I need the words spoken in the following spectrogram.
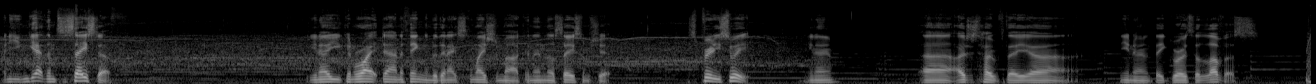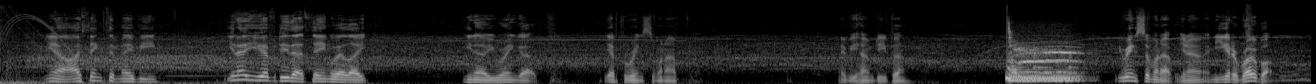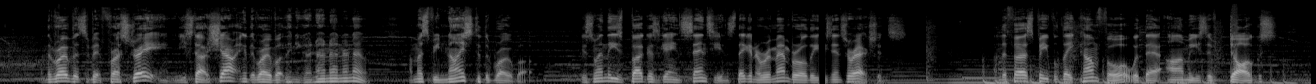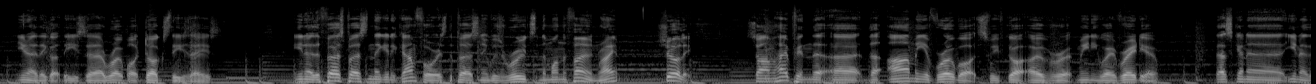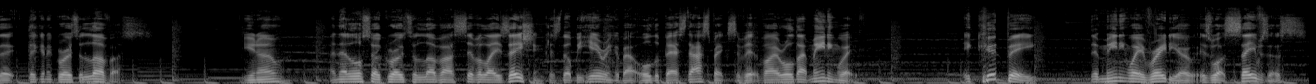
And you can get them to say stuff. You know, you can write down a thing with an exclamation mark and then they'll say some shit. It's pretty sweet, you know. Uh, I just hope they uh, you know, they grow to love us. You know, I think that maybe, you know, you ever do that thing where like, you know, you ring up, you have to ring someone up, maybe Home Depot. You ring someone up, you know, and you get a robot. And the robot's a bit frustrating. You start shouting at the robot, then you go, no, no, no, no. I must be nice to the robot. Because when these buggers gain sentience, they're going to remember all these interactions. And the first people they come for with their armies of dogs, you know, they got these uh, robot dogs these days. You know, the first person they're going to come for is the person who was rude to them on the phone, right? Surely. So I'm hoping that uh, the army of robots we've got over at Meaning Wave Radio, that's to, you know, they're, they're to grow to love us. You know? And they'll also grow to love our civilization because they'll be hearing about all the best aspects of it via all that Meaning Wave. It could be that Meaning Wave Radio is what saves us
